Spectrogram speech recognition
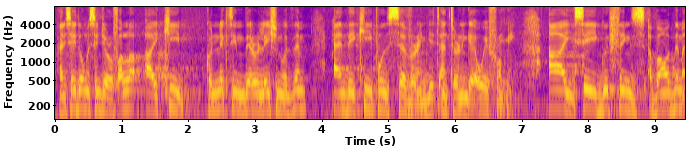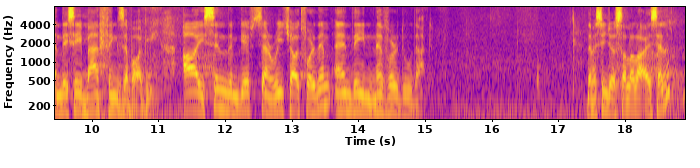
And he said, O Messenger of Allah, I keep connecting their relation with them and they keep on severing it and turning it away from me. I say good things about them and they say bad things about me. I send them gifts and reach out for them and they never do that. The Messenger وسلم,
